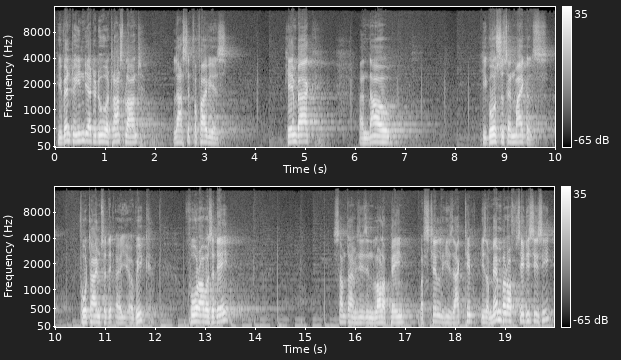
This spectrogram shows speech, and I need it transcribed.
he went to India to do a transplant, lasted for five years. Came back, and now he goes to St. Michael's four times a, day, a, week, four hours a day. Sometimes he's in a lot of pain, but still he's active. He's a member of CTCC.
